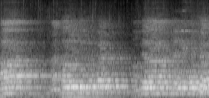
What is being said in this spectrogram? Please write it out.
हा आजचा जो चित्रपट आपल्याला त्यांनी मोठ्या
